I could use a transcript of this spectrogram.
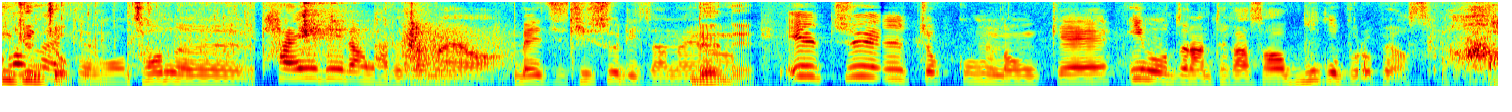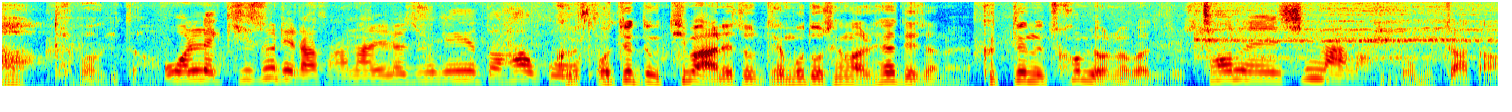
평균적으로. 데모 저는 타일이랑 다르잖아요. 매직 기술이잖아요. 네네. 일주일 조금 넘게 이모들한테 가서 무급으로 배웠어요. 아, 대박이다. 원래 기술이라서 안 알려주기도 하고. 그 어쨌든 팀 안에서도 데모도 생활을 해야 되잖아요. 그때는 처음에 얼마 받으셨어요? 저는 10만 원. 너무 짜다.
